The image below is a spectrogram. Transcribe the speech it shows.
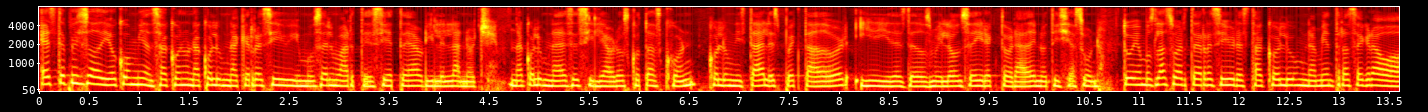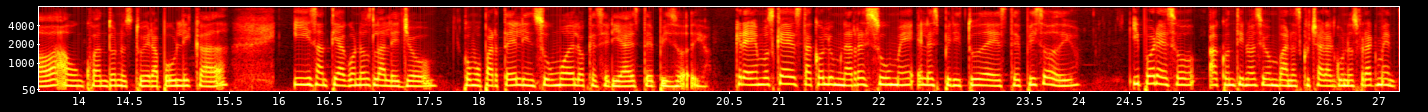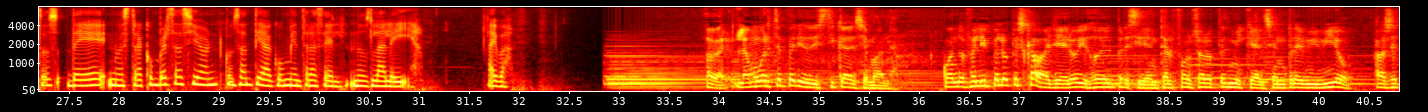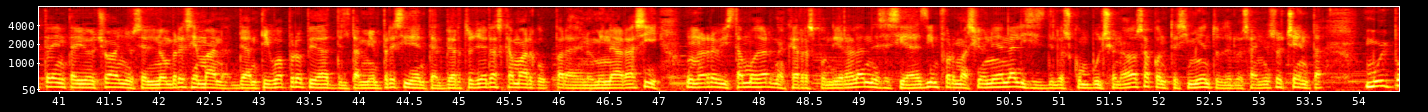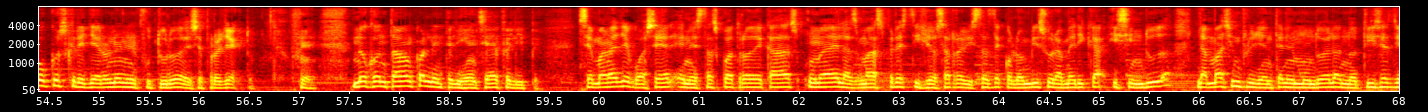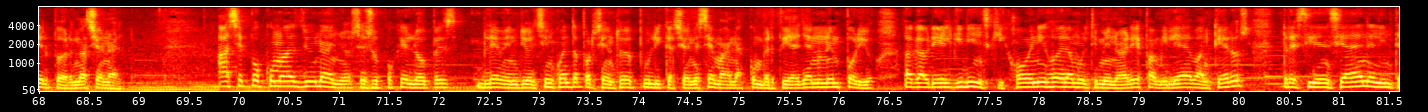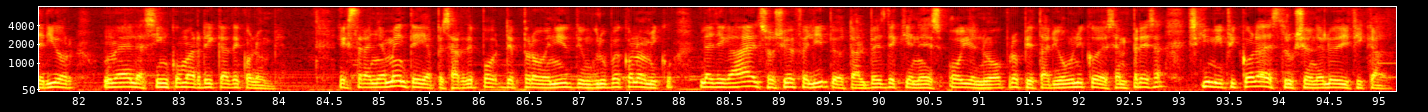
Este episodio comienza con una columna que recibimos el martes 7 de abril en la noche. Una columna de Cecilia Orozco Tascón, columnista del Espectador y desde 2011 directora de Noticias 1. Tuvimos la suerte de recibir esta columna mientras se grababa, aun cuando no estuviera publicada, y Santiago nos la leyó como parte del insumo de lo que sería este episodio. Creemos que esta columna resume el espíritu de este episodio y por eso a continuación van a escuchar algunos fragmentos de nuestra conversación con Santiago mientras él nos la leía. Ahí va. A ver, la muerte periodística de semana. Cuando Felipe López Caballero, hijo del presidente Alfonso López Miquelsen, revivió hace 38 años el nombre Semana de antigua propiedad del también presidente Alberto Lleras Camargo para denominar así una revista moderna que respondiera a las necesidades de información y análisis de los convulsionados acontecimientos de los años 80, muy pocos creyeron en el futuro de ese proyecto. no contaban con la inteligencia de Felipe. Semana llegó a ser en estas cuatro décadas una de las más prestigiosas revistas de Colombia y Sudamérica y sin duda la más influyente en el mundo de las noticias y el poder nacional. Hace poco más de un año se supo que López le vendió el 50% de publicaciones semana, convertida ya en un emporio, a Gabriel Gilinski, joven hijo de la multimillonaria familia de banqueros, residenciada en el interior, una de las cinco más ricas de Colombia. Extrañamente, y a pesar de, provenir de un grupo económico, la llegada del socio de Felipe, o tal vez de quien es hoy el nuevo propietario único de esa empresa, significó la destrucción de lo edificado.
